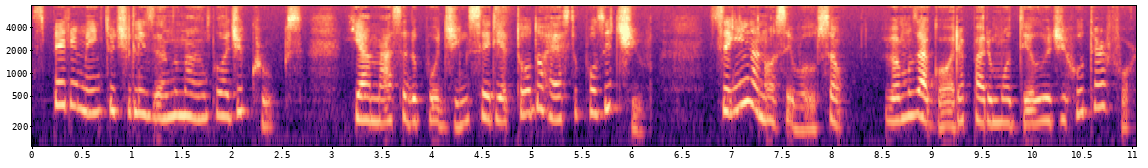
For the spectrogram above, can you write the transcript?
experimento utilizando uma ampula de Crookes, e a massa do pudim seria todo o resto positivo. Seguindo a nossa evolução, vamos agora para o modelo de Rutherford,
